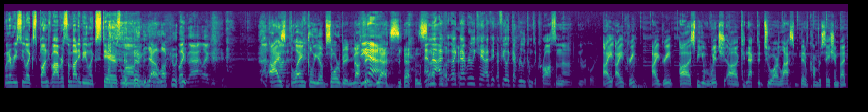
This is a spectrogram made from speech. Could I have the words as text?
whenever you see like SpongeBob or somebody being like stares longingly. Yeah, luckily. Like that, like. Eyes blankly absorbing nothing. Yeah. Yes, yes. And I that, I, like that really can't. I think I feel like that really comes across in the in the recording. I, I agree. I agree. Uh, speaking of which, uh, connected to our last bit of conversation, but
